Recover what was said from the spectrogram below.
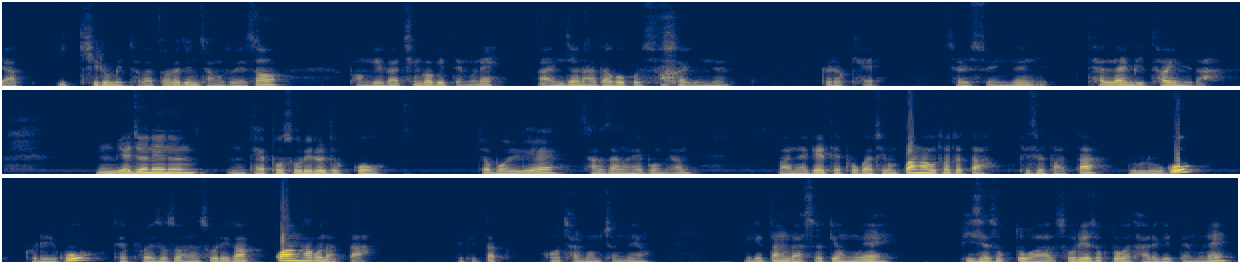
약 2km가 떨어진 장소에서 번개가 친 거기 때문에 안전하다고 볼 수가 있는 그렇게 잴 수 있는 텔레미터입니다. 음, 예전에는 음, 대포 소리를 듣고 저 멀리에 상상을 해보면 만약에 대포가 지금 빵 하고 터졌다 빛을 봤다 누르고 그리고 대포에서 쏘는 소리가 꽝 하고 났다. 이렇게 딱잘 어, 멈췄네요. 이게 딱 났을 경우에 빛의 속도와 소리의 속도가 다르기 때문에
